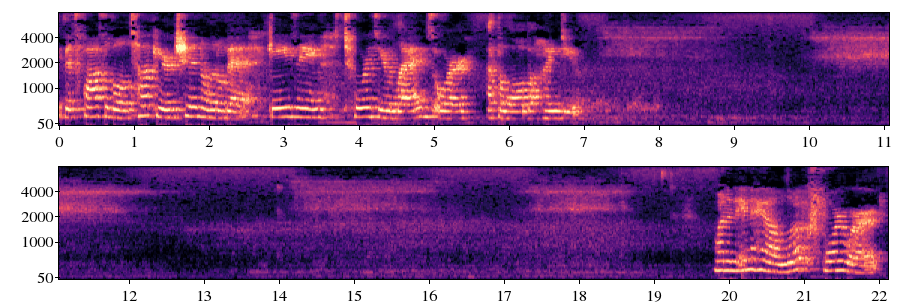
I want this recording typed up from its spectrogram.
If it's possible, tuck your chin a little bit, gazing towards your legs or at the wall behind you. On an inhale, look forward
